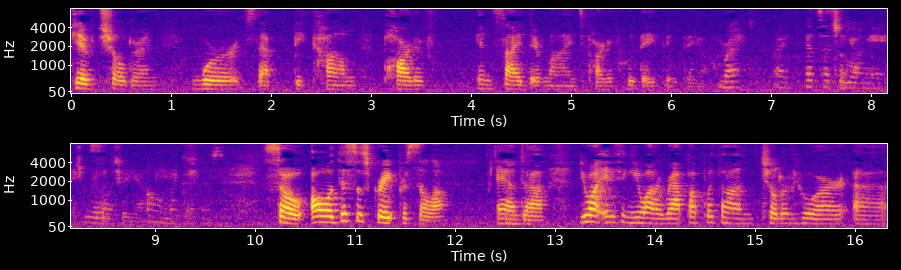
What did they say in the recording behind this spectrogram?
give children words that become part of inside their minds part of who they think they are Right. Right. At such So, a young age. Really. such a young oh my goodness. so oh this is great priscilla and uh, you want anything you want to wrap up with on children who are uh,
